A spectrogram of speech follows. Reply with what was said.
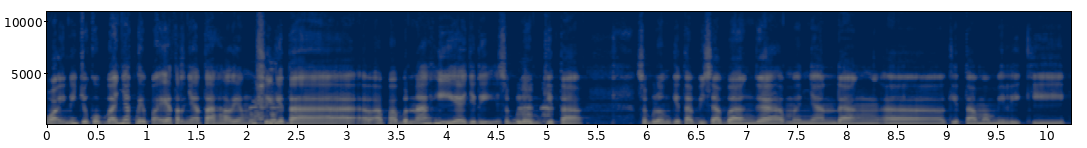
Wah, ini cukup banyak deh Pak ya ternyata hal yang mesti kita apa benahi ya. Jadi sebelum kita sebelum kita bisa bangga menyandang uh, kita memiliki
